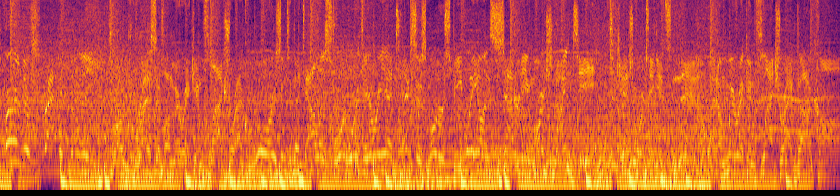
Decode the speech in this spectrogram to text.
turn they're scrapping for the lead. Progressive American Flat Track roars into the Dallas-Fort Worth area Texas Motor Speedway on Saturday, March 19th. Get your tickets now at AmericanFlatTrack.com.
